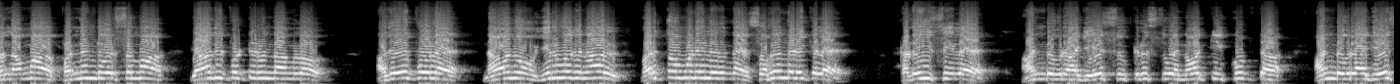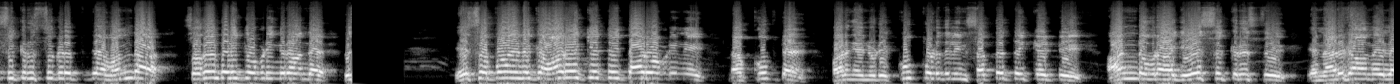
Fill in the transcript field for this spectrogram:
அந்த அம்மா பன்னெண்டு வருஷமா வியாதிப்பட்டு இருந்தாங்களோ அதே போல நானும் இருபது நாள் மருத்துவமனையில் இருந்தேன் சுகம் கிடைக்கல. கடைசியில ஆண்டவராக இயேசு கிறிஸ்துவை நோக்கி கூப்பிட்டா ஆண்டவராக இயேசு கிறிஸ்து கிட்ட வந்தா சுகம் கிடைக்கும் அப்படிங்கிற அந்த ஏசப்பா எனக்கு ஆரோக்கியத்தை தாரும் அப்படின்னு நான் கூப்பிட்டேன். பாருங்க என்னுடைய கூப்பிடுதலின் சத்தத்தை கேட்டு ஆண்டவராக இயேசு கிறிஸ்து என் அருகாமையில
